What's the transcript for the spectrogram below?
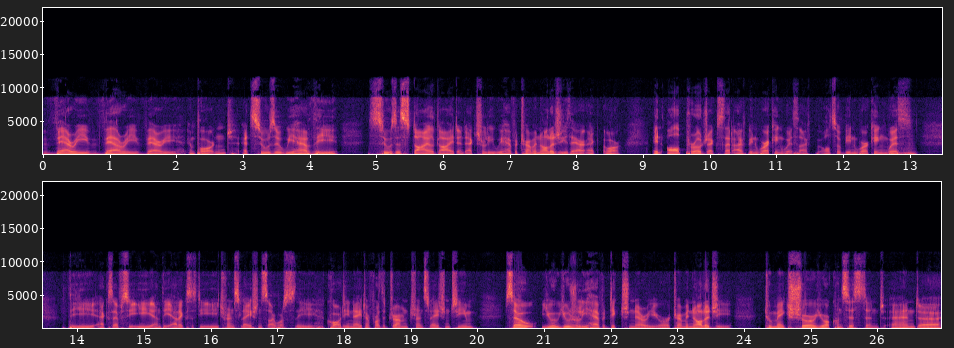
very, very, very important. At SUSE we have the SUSE style guide and actually we have a terminology there or in all projects that I've been working with. I've also been working with the XFCE and the LXDE translations. I was the coordinator for the German translation team. So you usually have a dictionary or terminology to make sure you're consistent. And uh,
